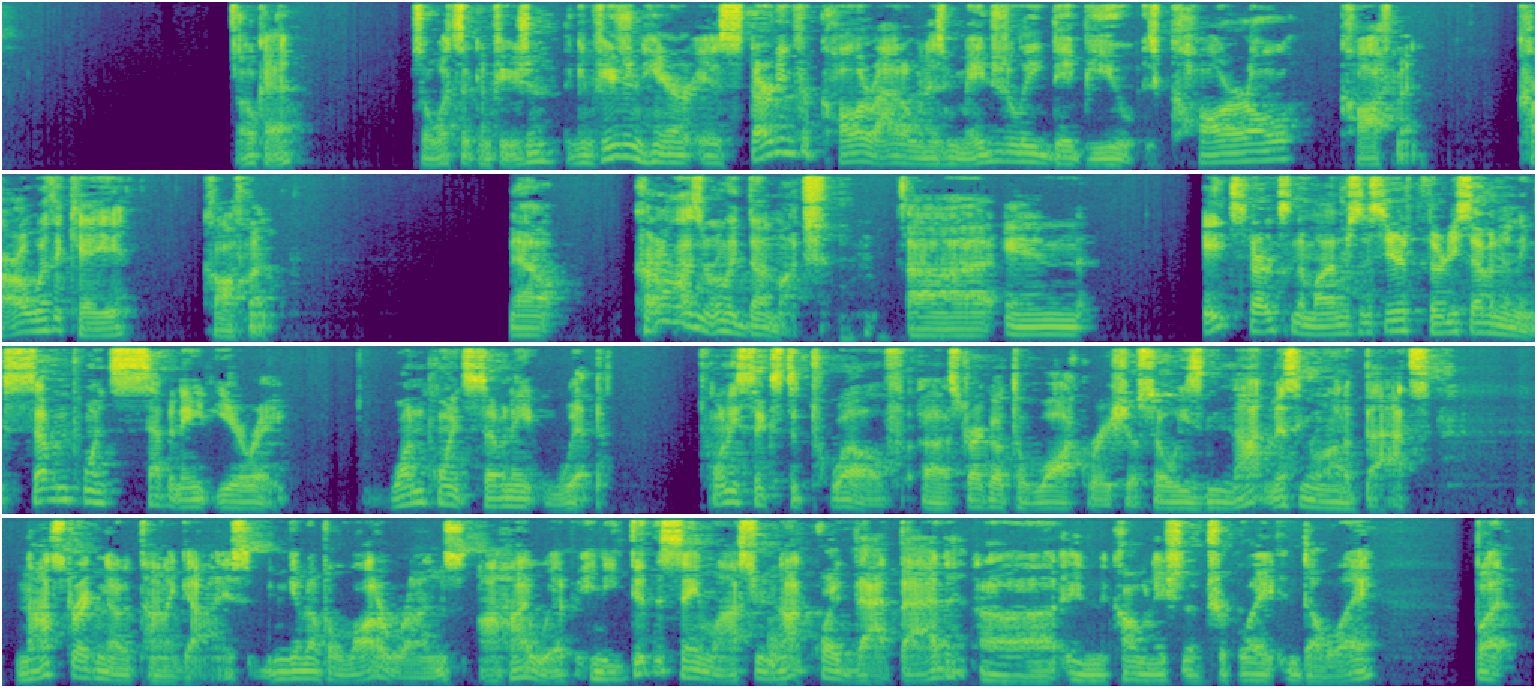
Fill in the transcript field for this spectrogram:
Okay. So what's the confusion? The confusion here is starting for Colorado in his major league debut is Karl Kauffmann. Karl with a K, Kauffmann. Now, Karl hasn't really done much. Uh, in eight starts in the minors this year, 37 innings, 7.78 ERA, 1.78 whip, 26 to 12 uh, strikeout to walk ratio. So he's not missing a lot of bats, not striking out a ton of guys, been giving up a lot of runs, a high whip, and he did the same last year. Not quite that bad uh, in the combination of AAA and AA, but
